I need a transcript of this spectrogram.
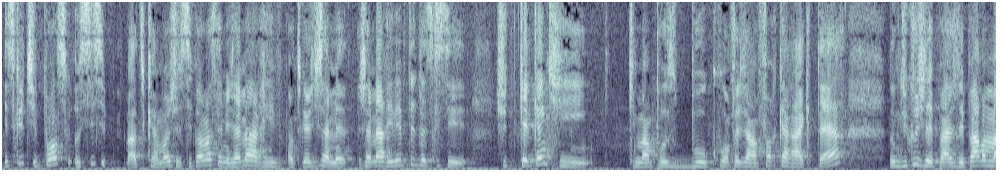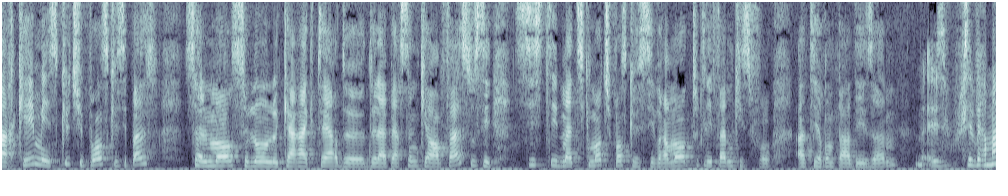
Est-ce que tu penses aussi, en tout cas moi je sais pas, moi ça m'est jamais arrivé, en tout cas je dis ça m'est jamais arrivé, peut-être parce que c'est, je suis quelqu'un qui qui m'impose beaucoup, en fait j'ai un fort caractère, donc du coup je l'ai pas, je l'ai pas remarqué, mais est-ce que tu penses que c'est pas seulement selon le caractère de, de la personne qui est en face, ou c'est systématiquement, tu penses que c'est vraiment toutes les femmes qui se font interrompre par des hommes? C'est vraiment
